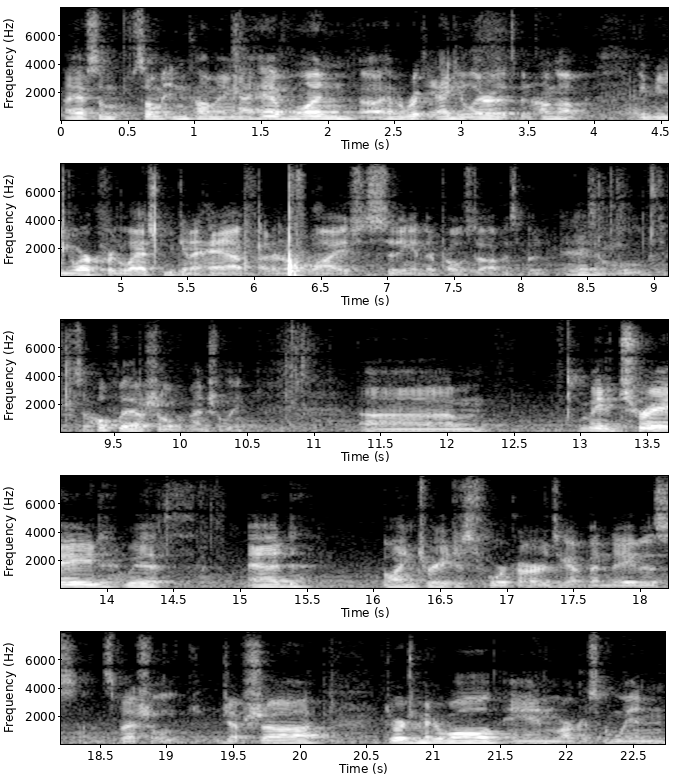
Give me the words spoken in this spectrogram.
I have some some incoming. I have one. Uh, I have a Rick Aguilera that's been hung up in New York for the last week and a half. I don't know why. It's just sitting in their post office, but it hasn't moved. So hopefully that'll show up eventually. Um, made a trade with Ed. Blind trade, just four cards. I got Ben Davis special, Jeff Shaw, George Mitterwald, and Marcus Gwyn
